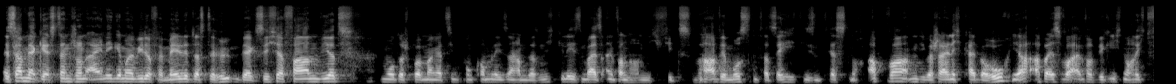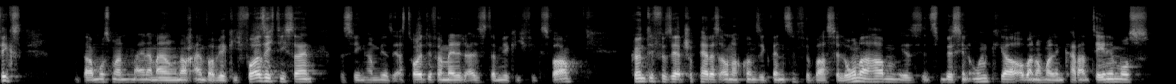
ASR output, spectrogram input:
Es haben ja gestern schon einige mal wieder vermeldet, dass der Hülkenberg sicher fahren wird. Motorsportmagazin.com Leser haben das nicht gelesen, weil es einfach noch nicht fix war. Wir mussten tatsächlich diesen Test noch abwarten. Die Wahrscheinlichkeit war hoch, ja, aber es war einfach wirklich noch nicht fix. Da muss man meiner Meinung nach einfach wirklich vorsichtig sein. Deswegen haben wir es erst heute vermeldet, als es dann wirklich fix war. Könnte für Sergio Perez auch noch Konsequenzen für Barcelona haben. Es ist jetzt ein bisschen unklar, ob er nochmal in Quarantäne muss,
